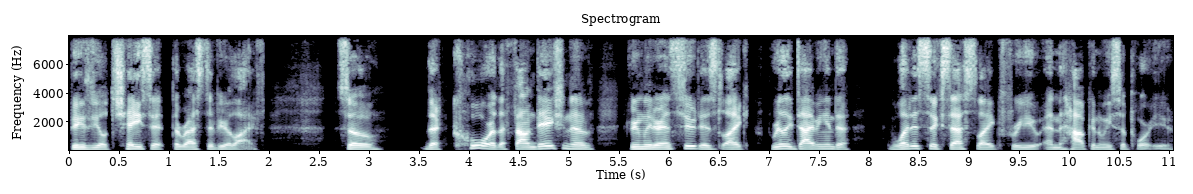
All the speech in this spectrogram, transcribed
because you'll chase it the rest of your life. So the core, the foundation of Dream Leader Institute is like really diving into what is success like for you and how can we support you?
